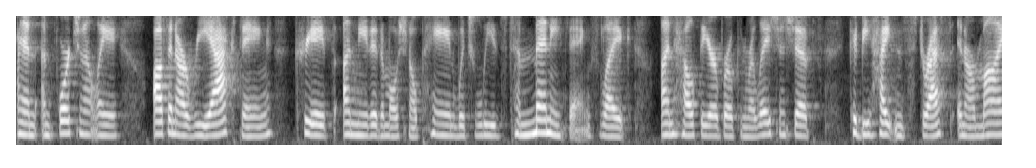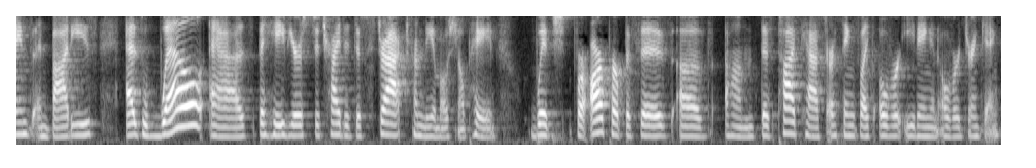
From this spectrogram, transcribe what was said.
And unfortunately often our reacting creates unneeded emotional pain, which leads to many things like unhealthy or broken relationships, could be heightened stress in our minds and bodies, as well as behaviors to try to distract from the emotional pain, which for our purposes of um, this podcast are things like overeating and over drinking.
